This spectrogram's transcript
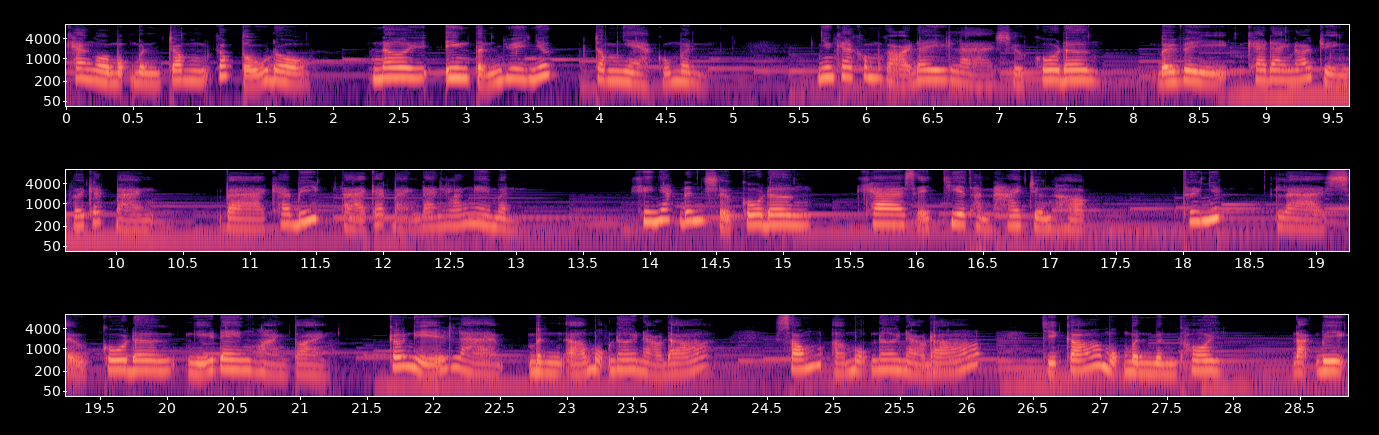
Kha ngồi một mình trong góc tủ đồ, nơi yên tĩnh duy nhất trong nhà của mình. Nhưng Kha không gọi đây là sự cô đơn, bởi vì Kha đang nói chuyện với các bạn và Kha biết là các bạn đang lắng nghe mình. Khi nhắc đến sự cô đơn, Kha sẽ chia thành hai trường hợp. Thứ nhất là sự cô đơn nghĩa đen hoàn toàn, có nghĩa là mình ở một nơi nào đó sống ở một nơi nào đó chỉ có một mình mình thôi đặc biệt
